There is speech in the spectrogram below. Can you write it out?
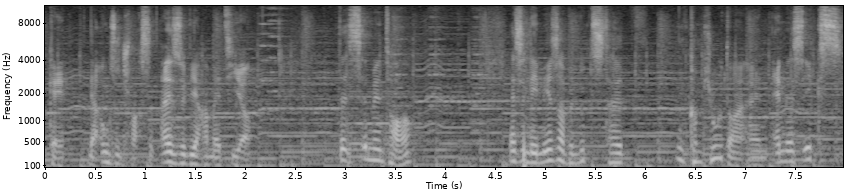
Okay, ja, so ein Schwachsinn. Also, wir haben jetzt hier das Inventar. Also, Lemesa benutzt halt einen Computer. Ein MSX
